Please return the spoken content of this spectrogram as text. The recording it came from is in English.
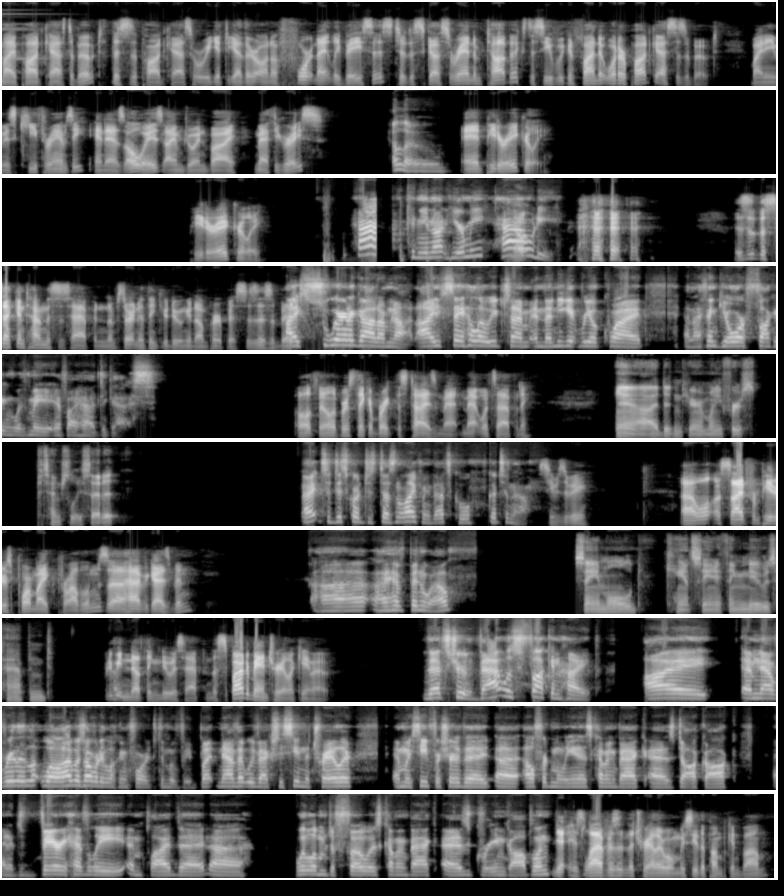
My Podcast About? This is a podcast where we get together on a fortnightly basis to discuss random topics to see if we can find out what our podcast is about. My name is Keith Ramsey, and as always, I am joined by Matthew Grace Hello. and Peter Akerley. Peter Akerley. How can you not hear me? Howdy. this is the second time this has happened. I'm starting to think you're doing it on purpose. Is this a bit? I swear to God, I'm not. I say hello each time, and then you get real quiet, and I think you're fucking with me if I had to guess. Oh, the only person that can break this tie is Matt. Matt, what's happening? Yeah, I didn't hear him when he first potentially said it. All right, so Discord just doesn't like me. That's cool. Good to know. Seems to be. Uh, well, aside from Peter's poor mic problems, uh, how have you guys been? Uh, I have been well. Same old, can't say anything new has happened. What do you mean nothing new has happened? The Spider-Man trailer came out. That's true. That was fucking hype. I am now really lo- well. I was already looking forward to the movie, but now that we've actually seen the trailer and we see for sure that uh, Alfred Molina is coming back as Doc Ock, and it's very heavily implied that uh, Willem Dafoe is coming back as Green Goblin. Yeah, his laugh is in the trailer when we see the pumpkin bomb.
